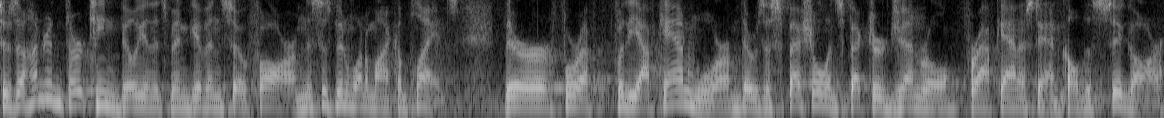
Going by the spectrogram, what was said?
So there's 113 billion that's been given so far, and this has been one of my complaints. There, for, for the Afghan war, there was a special inspector general for Afghanistan called the SIGAR.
